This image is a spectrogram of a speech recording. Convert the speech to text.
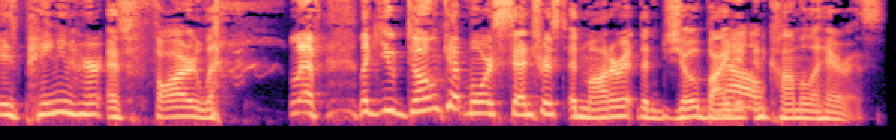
is painting her as far left. left. Like, you don't get more centrist and moderate than Joe Biden No. and Kamala Harris.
